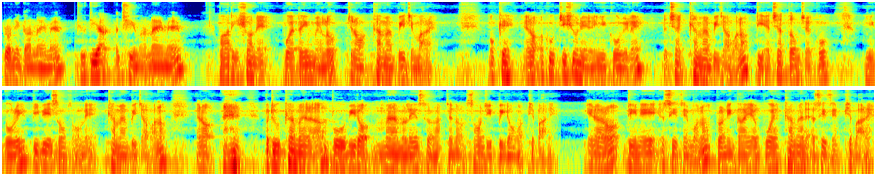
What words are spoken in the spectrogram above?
Bronica နိုင်မယ်ဒုတိယအချိန်မှာနိုင်မယ် body shot နဲ့ပွဲသိမ်းမယ်လို့ကျွန်တော်ခံမှန်းပေးခြင်းပါတယ် โอเคအဲ့တော့အခုကြည့်ရှုနေတဲ့ညီကိုတွေလည်းတစ်ချက်ခံမှန်းပေးကြပါနော်ဒီအချက်၃ချက်ကိုညီကိုတွေပြည့်ပြည့်စုံစုံနဲ့ခံမှန်းပေးကြပါနော်အဲ့တော့ ဘယ်သူခံမှန်းတာပို့ပြီးတော့မှန်မလဲဆိုတာကျွန်တော်စောင့်ကြည့်ပြီးတော့မှဖြစ်ပါတယ်အဲ့ဒါတော့ဒီနေ့အစီအစဉ်ပေါ့နော် Bronica ရဲ့ပွဲခံမှန်းတဲ့အစီအစဉ်ဖြစ်ပါတယ်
